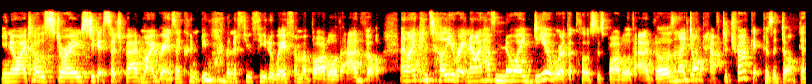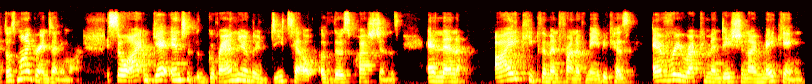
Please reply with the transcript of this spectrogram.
you know, I tell the story. I used to get such bad migraines. I couldn't be more than a few feet away from a bottle of Advil. And I can tell you right now, I have no idea where the closest bottle of Advil is. And I don't have to track it because I don't get those migraines anymore. So I get into the granular detail of those questions. And then I keep them in front of me because every recommendation I'm making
